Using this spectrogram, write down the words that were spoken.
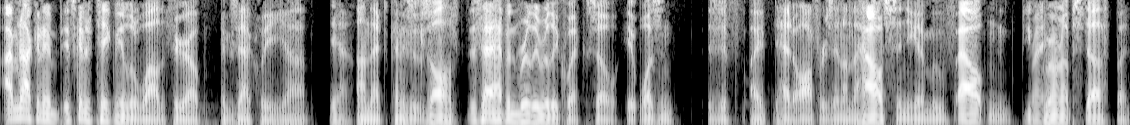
I'm not going to, it's going to take me a little while to figure out exactly, uh, Yeah. on that kind of, it's all, this happened really, really quick. So it wasn't as if I had offers in on the house and you got to move out and you Right. grown up stuff, but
